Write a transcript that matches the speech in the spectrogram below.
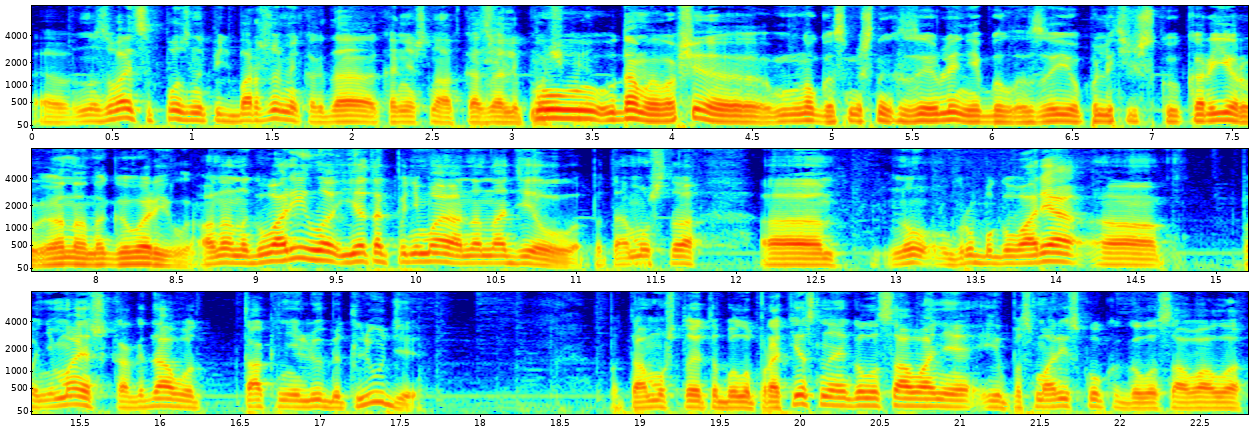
Э, называется поздно пить боржоми, когда, конечно, отказали почки. Ну, у дамы вообще много смешных заявлений было за ее политическую карьеру, и она наговорила. Она наговорила, я так понимаю, она наделала, потому что ну, грубо говоря, э, понимаешь, когда вот так не любят люди, потому что это было протестное голосование, и посмотри, сколько голосовало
